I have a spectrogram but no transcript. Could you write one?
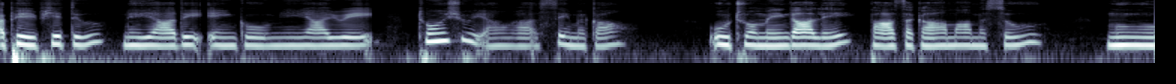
အဖေဖြစ်သူနေရသည့်အိမ်ကိုမြင်ရ၍ထွန်းရွှေအောင်ကစိတ်မကောင်းဦးထွန်းမင်းကလည်းဘာစကားမှမဆိုငူငူ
